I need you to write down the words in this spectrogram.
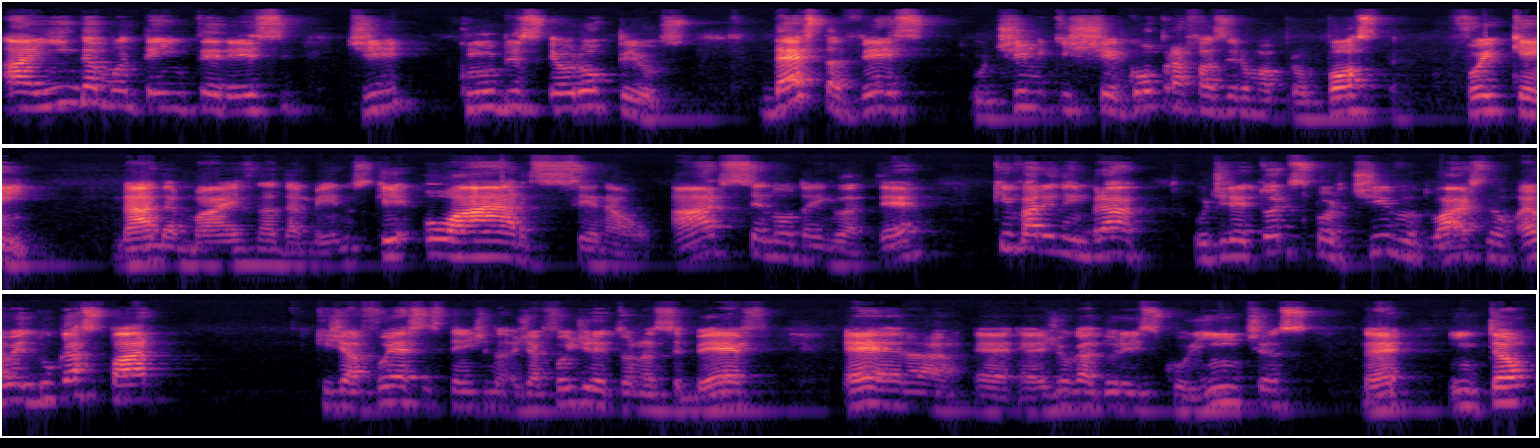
ainda mantém interesse de clubes europeus. Desta vez, o time que chegou para fazer uma proposta foi quem? Nada mais, nada menos que o Arsenal. Arsenal da Inglaterra, que vale lembrar, o diretor esportivo do Arsenal é o Edu Gaspar, que já foi assistente, já foi diretor na CBF, era é, é, jogador ex-Corinthians, né? Então,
